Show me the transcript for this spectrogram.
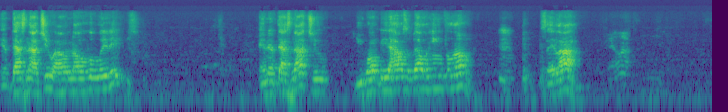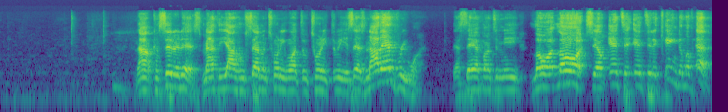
If that's not you, I don't know who it is. And if that's not you, you won't be the house of Elohim for long. Say loud. Now consider this Matthew 7 21 through 23. It says, Not everyone that saith unto me, Lord, Lord, shall enter into the kingdom of heaven,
